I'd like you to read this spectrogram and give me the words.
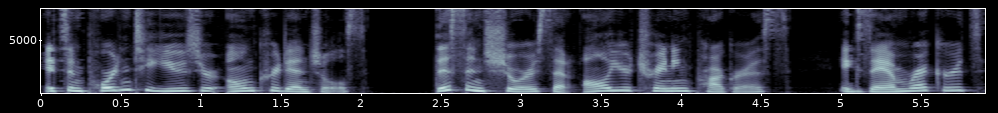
It's important to use your own credentials. This ensures that all your training progress, exam records,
